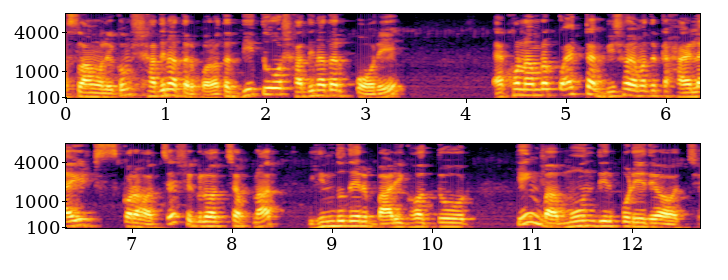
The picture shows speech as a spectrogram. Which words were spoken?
আসসালামু আলাইকুম। স্বাধীনতার পর, অর্থাৎ দ্বিতীয় স্বাধীনতার পরে এখন আমরা কয়েকটা বিষয় আমাদেরকে হাইলাইটস করা হচ্ছে। সেগুলো হচ্ছে আপনার হিন্দুদের বাড়ি ঘরদোর কিংবা মন্দির পড়িয়ে দেওয়া হচ্ছে।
